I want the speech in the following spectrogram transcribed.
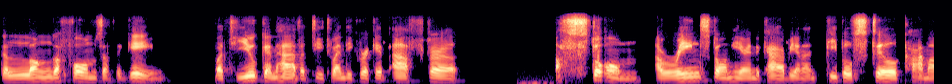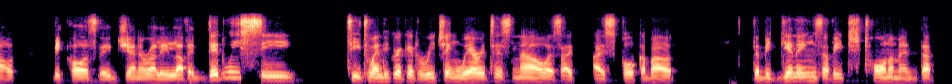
the longer forms of the game, but you can have a T20 cricket after a storm, a rainstorm here in the Caribbean, and people still come out because they generally love it. Did we see T20 cricket reaching where it is now, as I, I spoke about the beginnings of each tournament that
